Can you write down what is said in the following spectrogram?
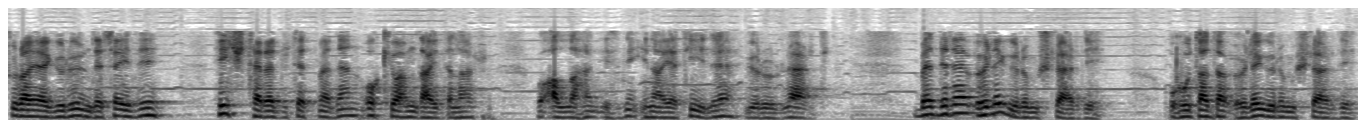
şuraya yürüyün deseydi hiç tereddüt etmeden o kıvamdaydılar. Bu Allah'ın izni inayetiyle yürürlerdi. Bedir'e öyle yürümüşlerdi. Uhud'a da öyle yürümüşlerdi.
